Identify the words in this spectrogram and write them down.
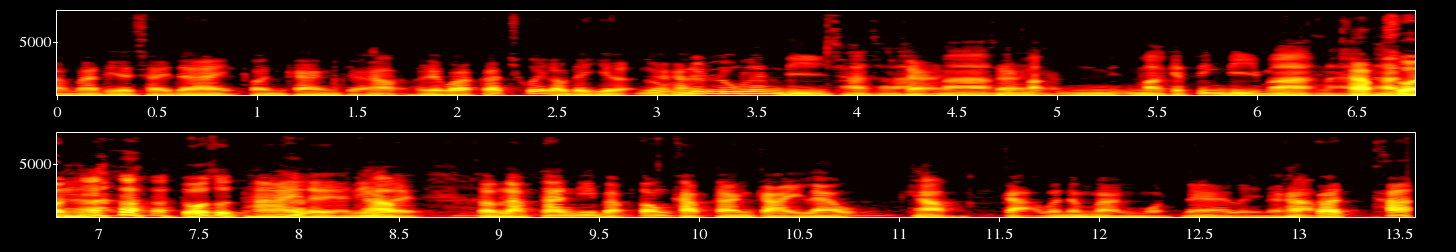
สามารถที่จะใช้ได้ค่อนข้างจะครับเขาเรียกว่าก็ช่วยเราได้เยอะลูกนะครับ ลูกเล่นดีชาญฉลาใช่ดมากใช่นี่มาครับ marketing ดีมากนะฮะครับท่านส่วนตัวสุดท้ายเลยอันนี้ครับ เลยสำหรับท่านที่แบบต้องขับทางไกลแล้วครับ กะว่าน้ำมันหมดแน่เลยนะครับ ครับก็ค่า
